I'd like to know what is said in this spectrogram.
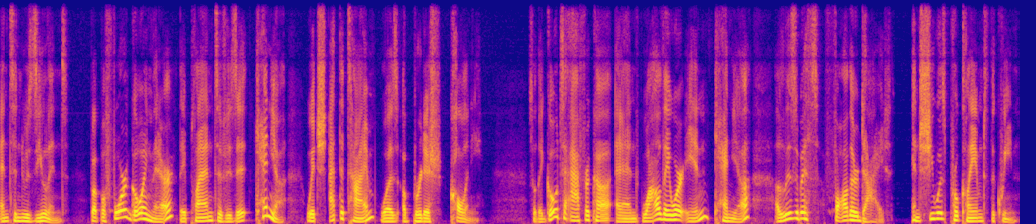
and to New Zealand. But before going there, they planned to visit Kenya, which at the time was a British colony. So they go to Africa, and while they were in Kenya, Elizabeth's father died, and she was proclaimed the queen.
